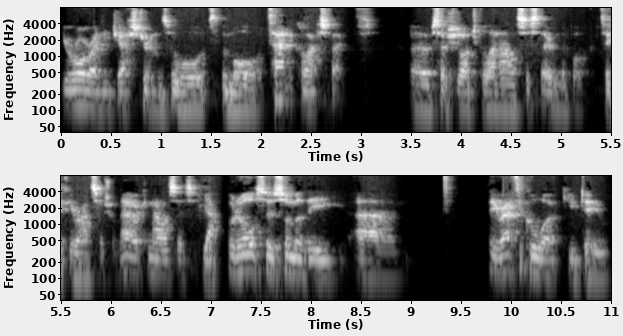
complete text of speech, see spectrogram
you're already gesturing towards the more technical aspects of sociological analysis there in the book, particularly around social network analysis. Yeah. But also some of the um, theoretical work you do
